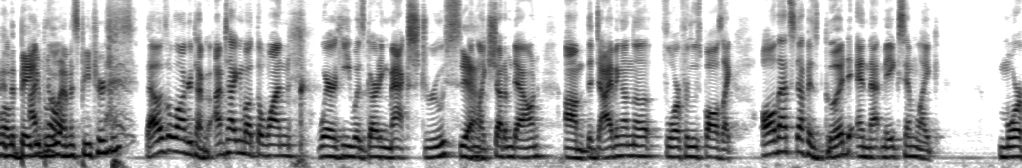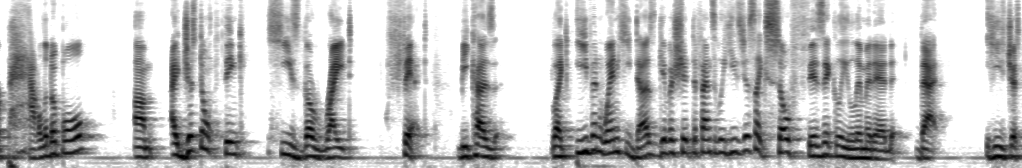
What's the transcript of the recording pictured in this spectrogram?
in the baby I'm blue not- MSP jerseys. That was a longer time ago. I'm talking about the one where he was guarding Max Strus Yeah. and like shut him down. Um, the diving on the floor for loose balls, like all that stuff is good, and that makes him like more palatable. Um, I just don't think he's the right fit because like even when he does give a shit defensively, he's just like so physically limited that he's just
